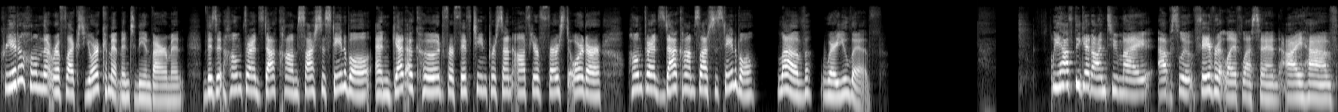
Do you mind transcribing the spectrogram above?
Create a home that reflects your commitment to the environment. Visit homethreads.com slash sustainable and get a code for 15% off your first order. Homethreads.com slash sustainable. Love where you live. We have to get on to my absolute favorite life lesson I have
